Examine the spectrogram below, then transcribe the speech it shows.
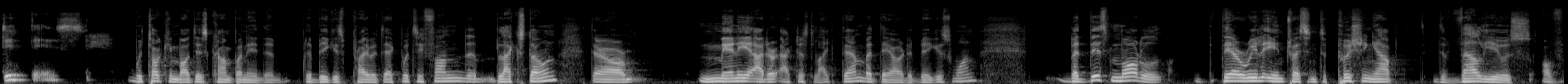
did this. We're talking about this company, the, the biggest private equity fund, Blackstone. There are many other actors like them, but they are the biggest one. But this model, they are really interested to pushing up the values of,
